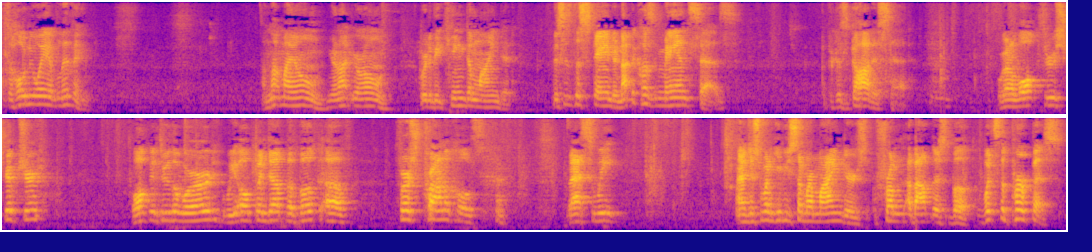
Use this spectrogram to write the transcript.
It's a whole new way of living. I'm not my own. You're not your own. We're to be kingdom minded. This is the standard, not because man says, but because God has said. We're going to walk through Scripture, walking through the Word. We opened up the book of First Chronicles last week. I just want to give you some reminders from about this book. What's the purpose?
